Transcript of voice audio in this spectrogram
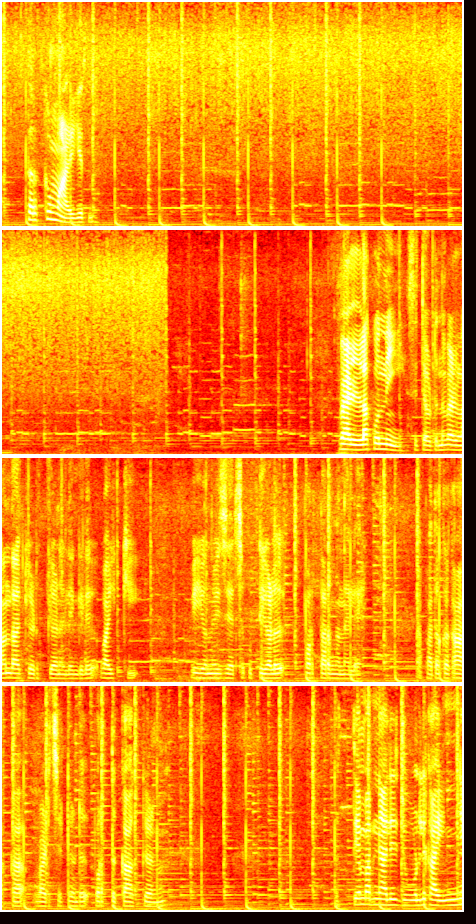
അത്രക്കും മഴയായിരുന്നു. വെള്ളമൊക്കെ സിറ്റ് ഔട്ടിൽ നിന്ന് വെള്ളം എന്താക്കി എടുക്കുകയാണ് അല്ലെങ്കിൽ വൈക്കി വീയൊന്ന് വിചാരിച്ച് കുട്ടികൾ പുറത്തിറങ്ങുന്നല്ലേ അപ്പം അതൊക്കെ കാക്ക വടിച്ചിട്ടുണ്ട് പുറത്ത് കാക്കുകയാണ്. സത്യം പറഞ്ഞാൽ ജൂണിൽ കഴിഞ്ഞ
